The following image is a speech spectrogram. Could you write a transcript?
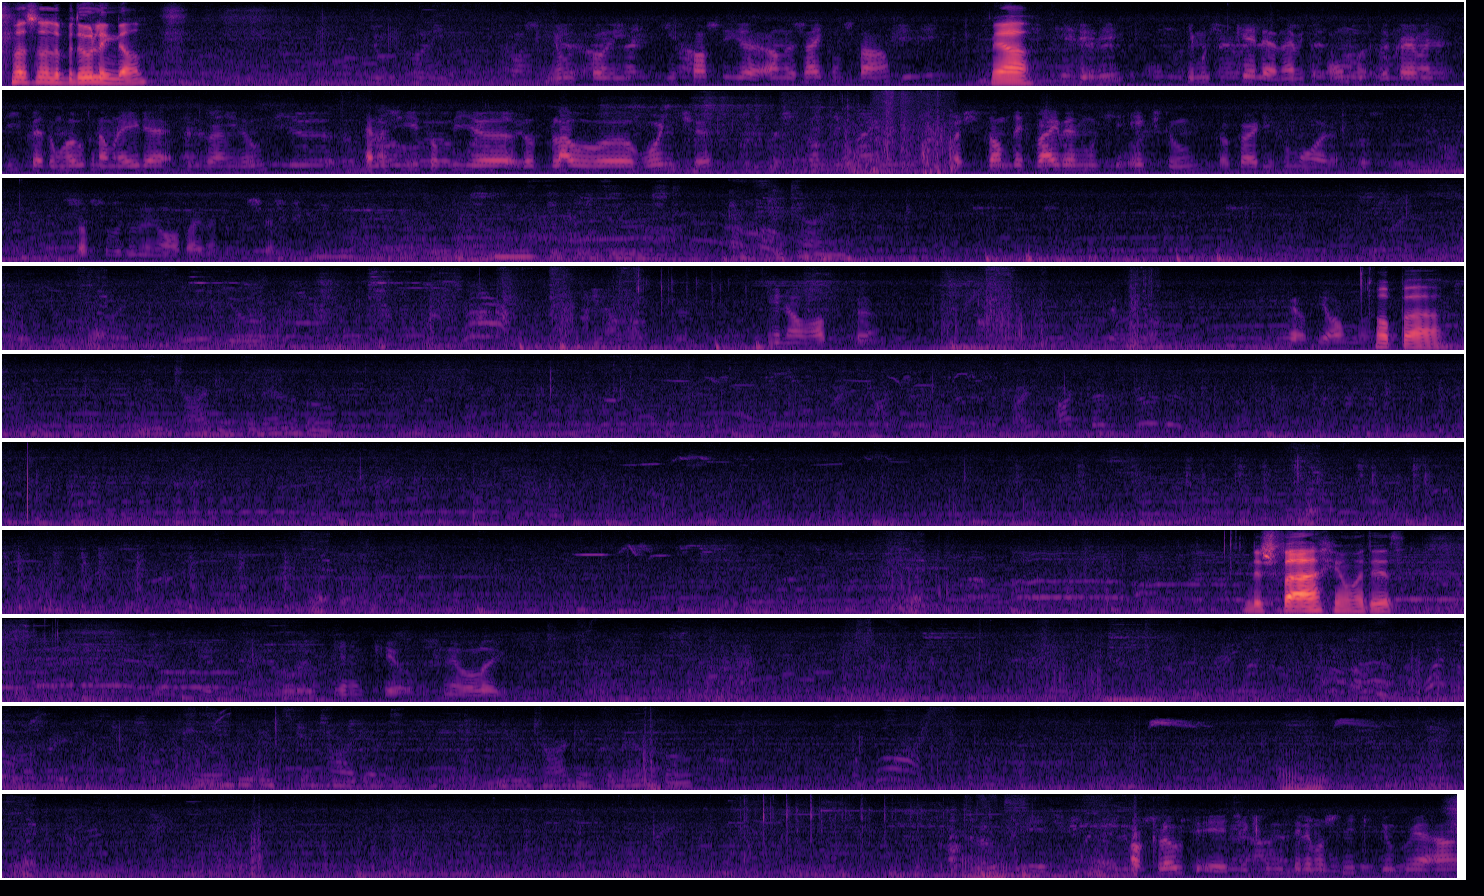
Wat is nou de bedoeling dan? Ja, Zie je die? Die moet je killen. En dan, heb je onder, dan kan je met die pet omhoog naar beneden en dan kan je hem doen. En dan zie je toch die, eh, dat blauwe eh, rondje. Als je dan dichtbij bent moet je X doen, dan kan je die vermoorden. Dat is, dat is de bedoeling altijd met de Assassin's Creed. Hier nou had ik... op die andere. hoppa. Dus vaag, jongen, dit.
